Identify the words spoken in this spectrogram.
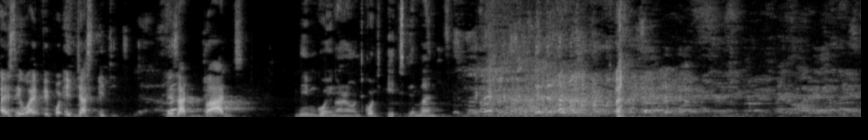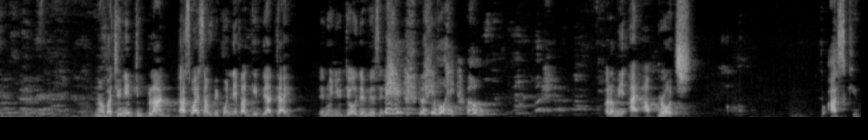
I see why people eat, just eat it. There's that bad meme going around called Eat the Man. no, but you need to plan. That's why some people never give their time. Then when you tell them, they say, hey, boy, oh. Follow me, I approach to ask you.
